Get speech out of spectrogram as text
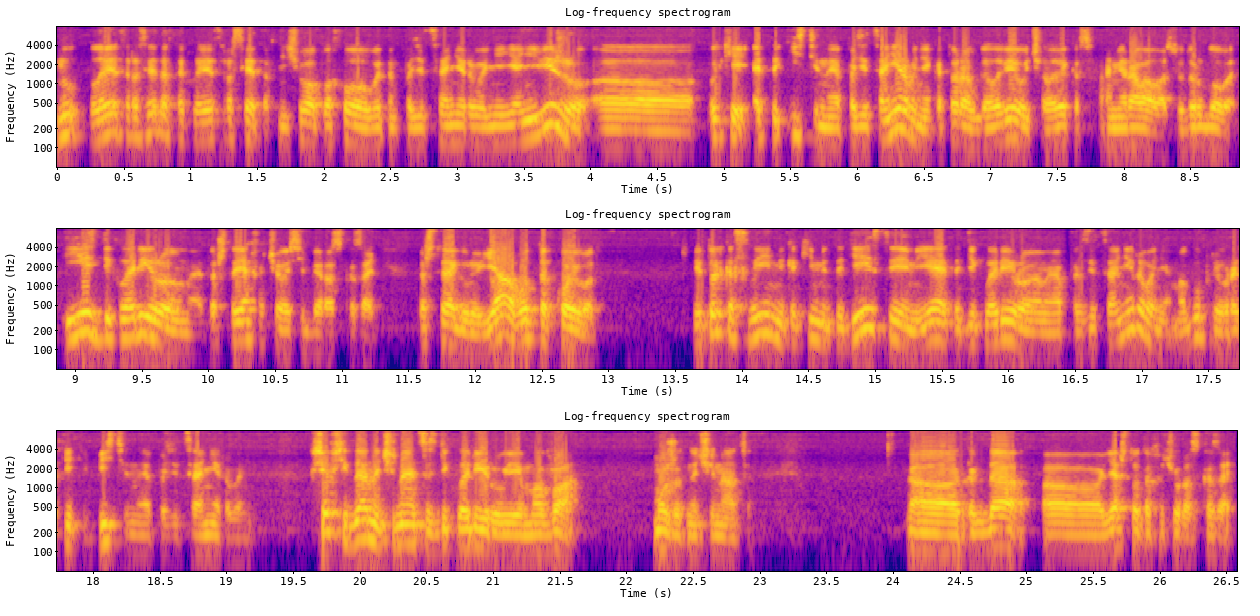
Ну, ловец рассветов, так ловец рассветов. Ничего плохого в этом позиционировании я не вижу. А, окей, это истинное позиционирование, которое в голове у человека сформировалось, у другого. И есть декларируемое, то, что я хочу о себе рассказать. То, что я говорю, я вот такой вот. И только своими какими-то действиями я это декларируемое позиционирование могу превратить в истинное позиционирование. Все всегда начинается с декларируемого, может начинаться, а, когда а, я что-то хочу рассказать.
